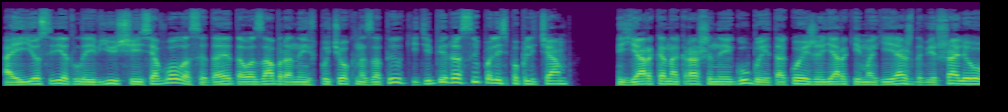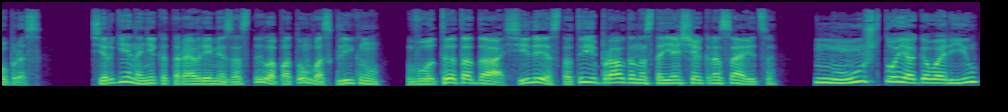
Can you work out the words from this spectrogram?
а ее светлые вьющиеся волосы, до этого забранные в пучок на затылке, теперь рассыпались по плечам. Ярко накрашенные губы и такой же яркий макияж довершали образ. Сергей на некоторое время застыл, а потом воскликнул. «Вот это да! Селеста, ты и правда настоящая красавица!» «Ну, что я говорил?»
